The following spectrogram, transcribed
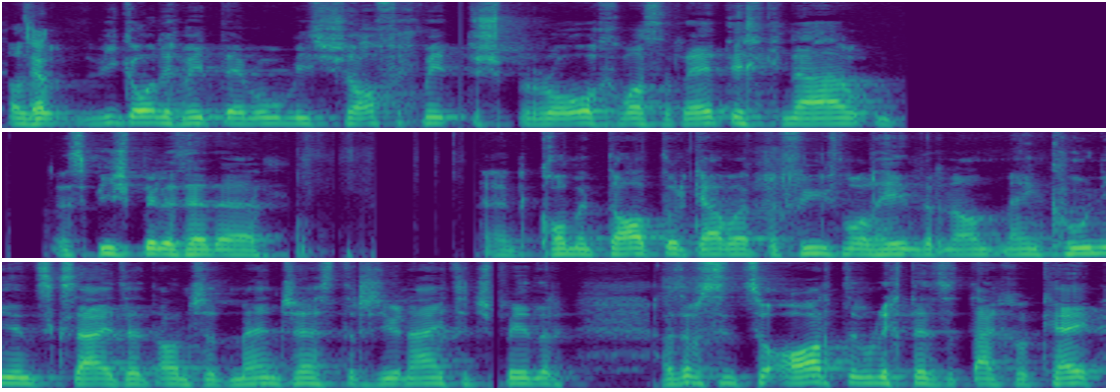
Also, ja. wie gehe ich mit dem um? Wie schaffe ich mit der Sprache? Was rede ich genau? Ein Beispiel, es hat eine, ein Kommentator gegeben, der etwa fünfmal hintereinander Mancunians gesagt hat, anstatt Manchester United-Spieler. Also das sind so Arten, wo ich dann so denke, okay,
